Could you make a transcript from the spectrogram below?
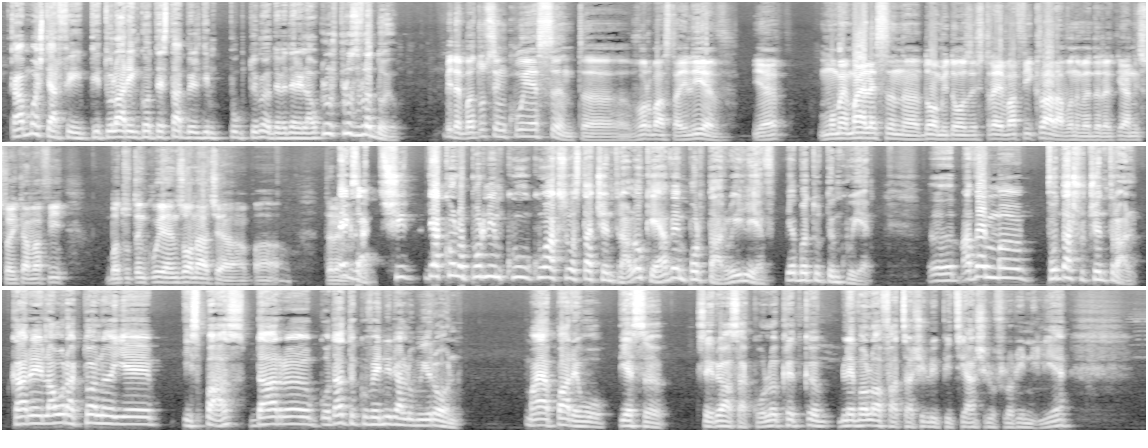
Cam ăștia ar fi titulari incontestabili din punctul meu de vedere la Cluj, plus Vlădoiu. Bine, bătuți în cuie sunt. Uh, vorba asta, Iliev e, mai ales în 2023, uh, va fi clar, având în vedere că Ian Stoica va fi bătut în cuie în zona aceea a terenului. Exact. Și de acolo pornim cu, cu axul ăsta central. Ok, avem portarul, Iliev, e bătut în cuie. Uh, avem fundașul central, care la ora actuală e Ispas, dar odată cu venirea lui Miron mai apare o piesă serioasă acolo. Cred că le va lua fața și lui Pițian și lui Florin Ilie.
